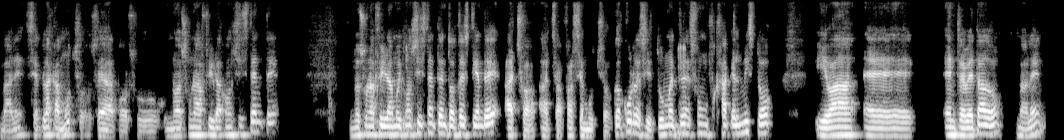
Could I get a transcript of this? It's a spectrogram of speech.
¿vale? Se placa mucho, o sea, por su, no es una fibra consistente, no es una fibra muy consistente, entonces tiende a, chafarse mucho. ¿Qué ocurre si tú metes un jaque mixto y va eh, entrevetado, ¿vale?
